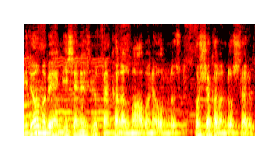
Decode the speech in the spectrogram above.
Videomu beğendiyseniz lütfen kanalıma abone olunuz. Hoşça kalın dostlarım.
